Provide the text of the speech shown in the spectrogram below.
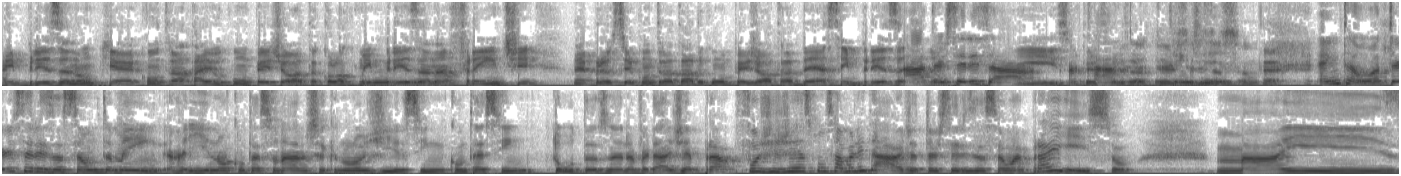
A empresa não quer contratar eu como PJ. Coloca uma empresa hum. na frente, né, para eu ser contratado como PJ dessa empresa. Ah, terceirizar. Isso, ah, terceirizar. Tá, terceirização. É. Então, a terceirização também, aí não acontece na área de tecnologia, assim, acontece em todas, né, na verdade. É para fugir de responsabilidade. A terceirização é para isso. Mas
